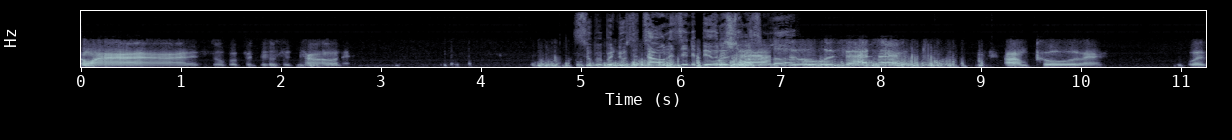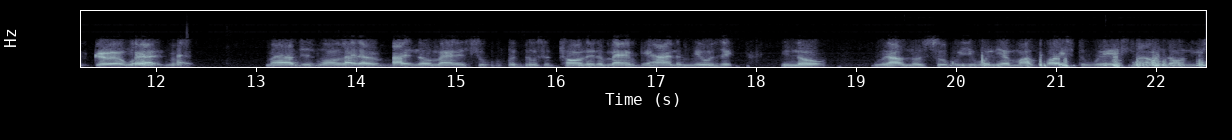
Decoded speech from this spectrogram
Wow, it's super producer Tony. Super producer Tone is in the building What's showing some love. dude? What's that? I'm coolin'. What's good with Man, man, man, I just want to let everybody know, man, it's super producer Tony, the man behind the music. You know, without no super, you wouldn't hear my voice the way it sounds on these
